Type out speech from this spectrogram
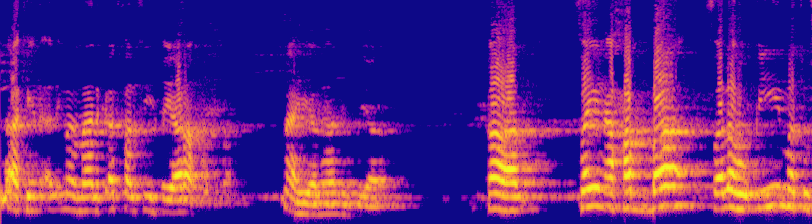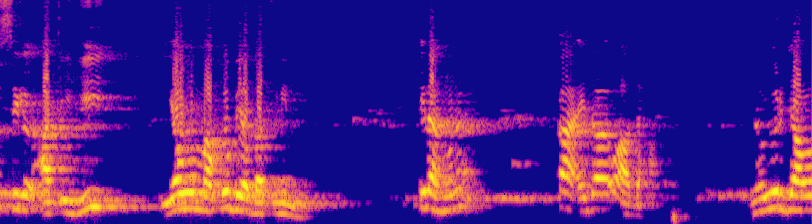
laakiin alimaam malik adkl fi khiyaaraat ma hiya hadi khiyaaraat qaal fain axaba falahu qiimatu silcatihi yowma qubidat minhu ila huna qaacida waadixa inuu yurjacu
